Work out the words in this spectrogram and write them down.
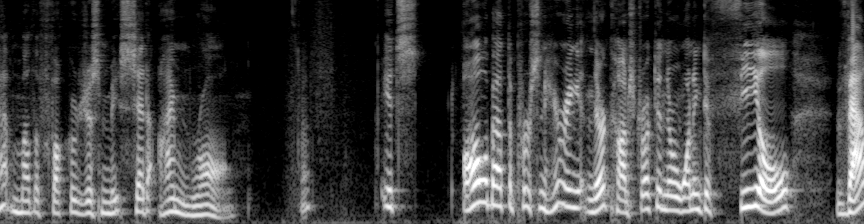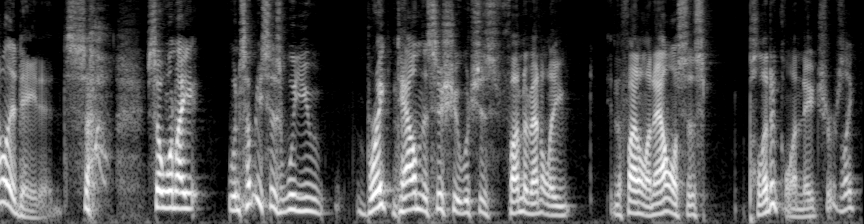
that motherfucker just said I'm wrong. It's all about the person hearing it and their construct, and they're wanting to feel validated. So, so when I when somebody says, "Will you break down this issue," which is fundamentally, in the final analysis, political in nature, it's like,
